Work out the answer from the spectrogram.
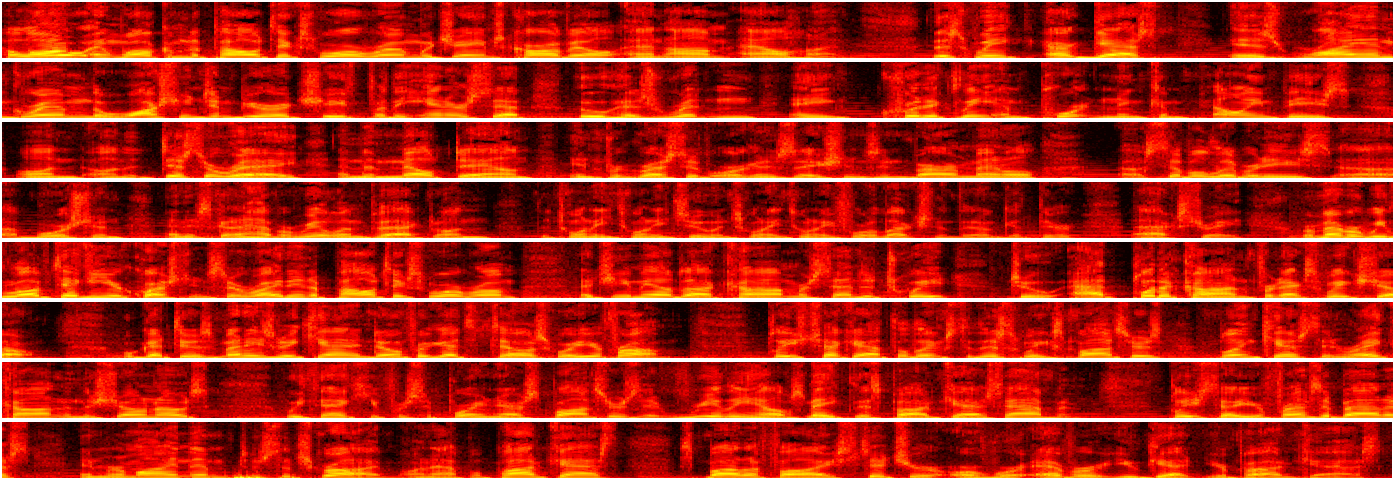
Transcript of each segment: Hello and welcome to Politics War Room with James Carville, and I'm Al Hunt. This week, our guest is Ryan Grim, the Washington Bureau Chief for The Intercept, who has written a critically important and compelling piece on, on the disarray and the meltdown in progressive organizations, environmental, uh, civil liberties, uh, abortion, and it's going to have a real impact on the 2022 and 2024 election if they don't get their act straight. Remember, we love taking your questions, so write into politicswarroom at gmail.com or send a tweet to at Politicon for next week's show. We'll get to as many as we can, and don't forget to tell us where you're from. Please check out the links to this week's sponsors, Blinkist and Raycon, in the show notes. We thank you for supporting our sponsors. It really helps make this podcast happen. Please tell your friends about us and remind them to subscribe on Apple Podcast, Spotify, Stitcher, or wherever you get your podcast.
